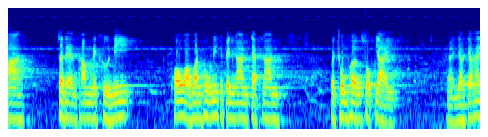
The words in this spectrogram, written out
มาแสดงธรรมในคืนนี้ เพราะว่าวันพรุ่งนี้จะเป็นงานจัดงานประชุมเพลิงศพใหญ่ อยากจะให้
